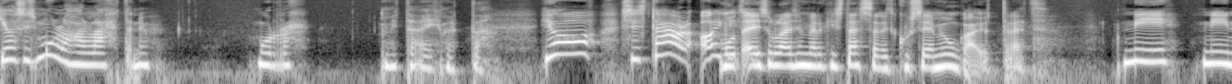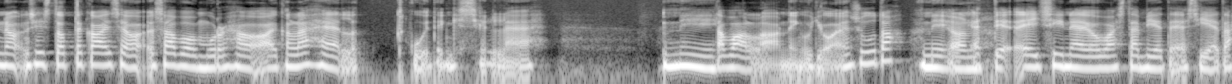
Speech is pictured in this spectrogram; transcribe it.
Joo, siis mullahan on lähtenyt murre. Mitä ihmettä? Joo, siis tää on oikein. Mutta ei sulla esimerkiksi tässä nyt, kun se minunkaan juttelet. Niin, niin no siis totta kai se on, Savon murhe on aika lähellä kuitenkin silleen Niin. tavallaan niin kuin Joensuuta. Niin on. Että ei siinä ei ole vaan sitä mietä ja sietä.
